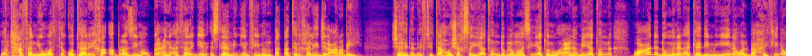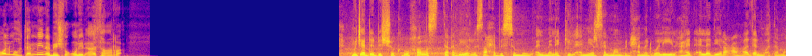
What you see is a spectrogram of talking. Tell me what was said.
متحفا يوثق تاريخ أبرز موقع أثري إسلامي في منطقة الخليج العربي. شهد الافتتاح شخصيات دبلوماسية وإعلامية وعدد من الأكاديميين والباحثين والمهتمين بشؤون الآثار. مجدد الشكر وخالص التقدير لصاحب السمو الملكي الأمير سلمان بن حمد ولي العهد الذي رعى هذا المؤتمر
